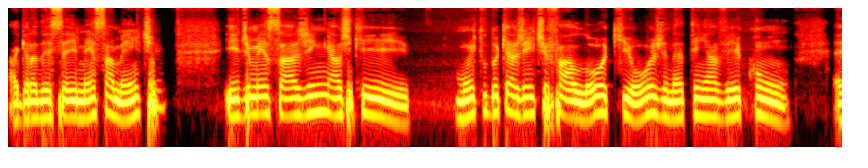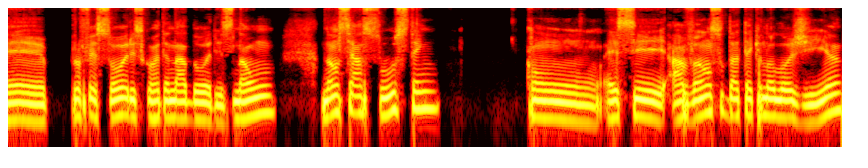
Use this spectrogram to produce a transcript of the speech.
agradecer imensamente. E de mensagem acho que muito do que a gente falou aqui hoje, né, tem a ver com é, professores, coordenadores, não não se assustem com esse avanço da tecnologia,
